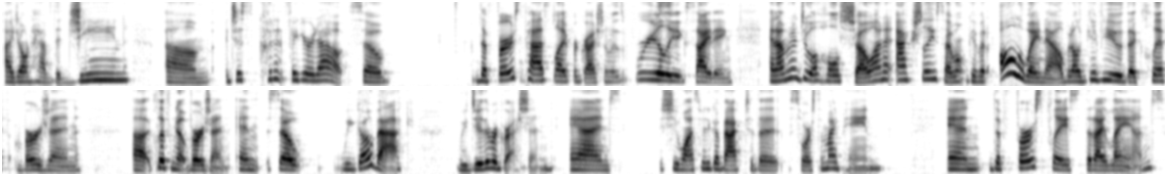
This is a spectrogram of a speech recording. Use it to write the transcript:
I don't have the gene. Um, I just couldn't figure it out. So, the first past life regression was really exciting. And I'm going to do a whole show on it actually. So, I won't give it all away now, but I'll give you the Cliff version, uh, Cliff Note version. And so, we go back, we do the regression, and she wants me to go back to the source of my pain. And the first place that I land,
